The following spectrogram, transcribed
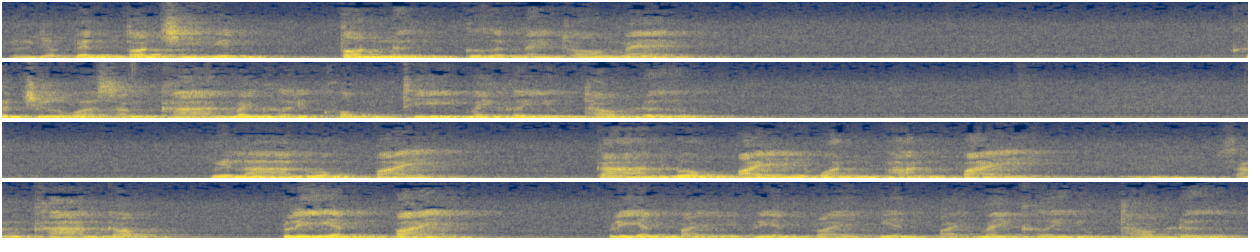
หรือจะเป็นต้นชีวิตต้นหนึ่งเกิดในท้องแม่ ขึ้นชื่อว่าสังขารไม่เคยคงที่ไม่เคยอยู่เท่าเดิม เวลาล่วงไป การล่วงไปวันผ่านไป สังขารก็เปลี่ยนไป เปลี่ยนไปเปลี่ยนไปเปลี่ยนไปไม่เคยอยู่เท่าเดิมพ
